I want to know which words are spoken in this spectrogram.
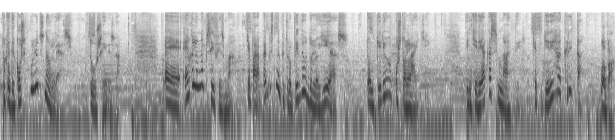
Το Κεντρικό Συμβούλιο της Νεολαίας του ΣΥΡΙΖΑ ε, έβγαλε ένα ψήφισμα και παραπέμπει στην Επιτροπή Δεοντολογίας τον κύριο Αποστολάκη, την κυρία Κασιμάτη και την κυρία Ακρίτα. Όπα.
